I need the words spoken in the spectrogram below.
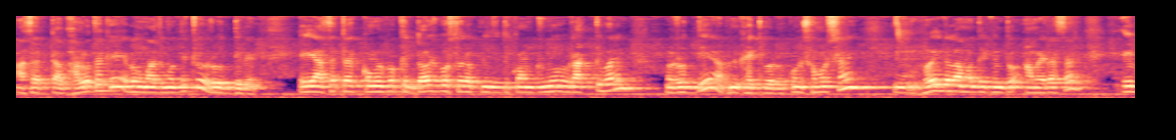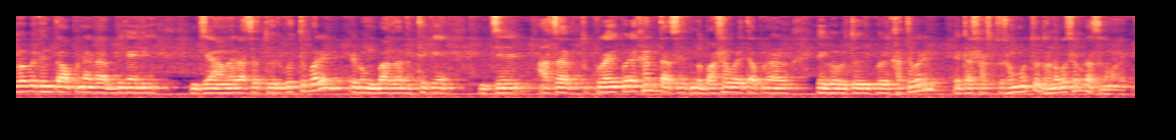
আচারটা ভালো থাকে এবং মাঝে মধ্যে একটু রোদ দেবেন এই আচারটা কমের পক্ষে দশ বছর আপনি যদি কন্টিনিউ রাখতে পারেন, রোদ দিয়ে আপনি খাইতে পারবেন, কোনো সমস্যা নেই। হয়ে গেল আমাদের কিন্তু আমের আচার। এইভাবে কিন্তু আপনারা বিরিয়ানি যে আমের আচার তৈরি করতে পারেন এবং বাজার থেকে যে আচার ক্রয় করে খান, তা সে কিন্তু বাসা বাড়িতে আপনারা এইভাবে তৈরি করে খেতে পারেন। এটা স্বাস্থ্যসম্মত। ধন্যবাদ সবাইকে। আসসালামু আলাইকুম।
